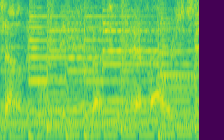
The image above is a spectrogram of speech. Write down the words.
sat on the buoy maybe for about two and a half hours just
